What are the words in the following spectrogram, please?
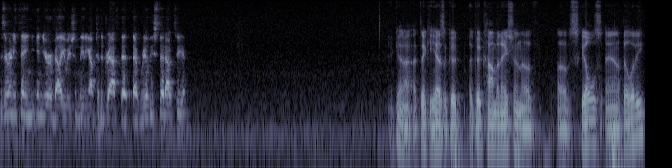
Is there anything in your evaluation leading up to the draft that, that really stood out to you? Again, I, I think he has a good a good combination of of skills and ability.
